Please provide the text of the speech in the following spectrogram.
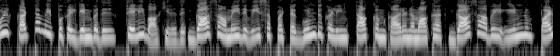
உள்கட்டமைப்புகள் என்பது தெளிவாகிறது. காசா மீது வீசப்பட்ட குண்டுகளின் தாக்கம் காரணமாக காசாவில் இன்னும் பல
